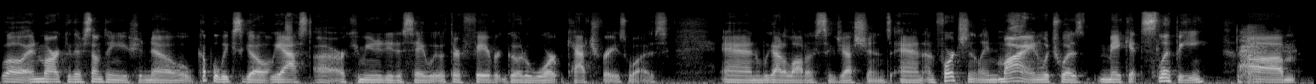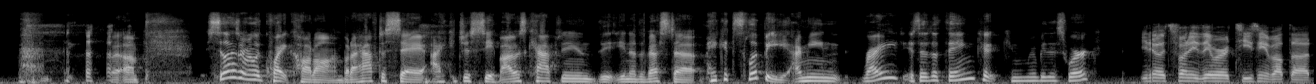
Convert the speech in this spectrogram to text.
Well, and Mark, there's something you should know. A couple weeks ago, we asked uh, our community to say what their favorite go to warp catchphrase was. And we got a lot of suggestions. And unfortunately, mine, which was make it slippy, um, but, um, still hasn't really quite caught on, but I have to say, I could just see if I was captaining the you know the Vesta, make it slippy. I mean, right? Is it a thing? Could, can maybe this work? You know, it's funny. They were teasing about that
